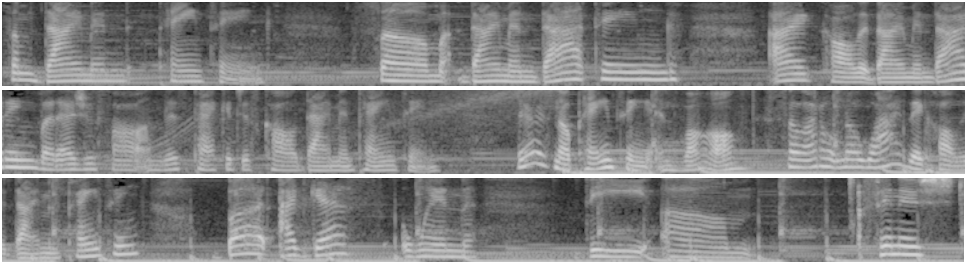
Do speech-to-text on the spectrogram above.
some diamond painting, some diamond dotting. I call it diamond dotting, but as you saw on this package, it's called diamond painting. There is no painting involved, so I don't know why they call it diamond painting, but I guess when the um, finished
